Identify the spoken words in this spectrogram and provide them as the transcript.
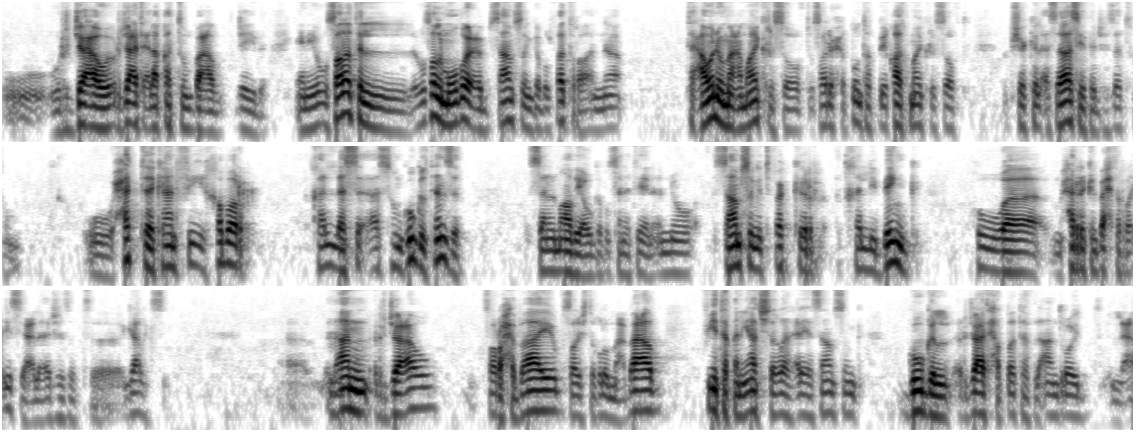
ورجعوا رجعت علاقتهم ببعض جيدة. يعني وصلت ال... وصل الموضوع بسامسونج قبل فترة إنه تعاونوا مع مايكروسوفت وصاروا يحطون تطبيقات مايكروسوفت بشكل أساسي في أجهزتهم. وحتى كان في خبر خلى أسهم جوجل تنزل السنة الماضية أو قبل سنتين إنه سامسونج تفكر تخلي بينج هو محرك البحث الرئيسي على أجهزة جالكسي الآن رجعوا صاروا حبايب وصاروا يشتغلون مع بعض. في تقنيات اشتغلت عليها سامسونج جوجل رجعت حطتها في الأندرويد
